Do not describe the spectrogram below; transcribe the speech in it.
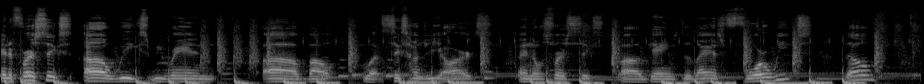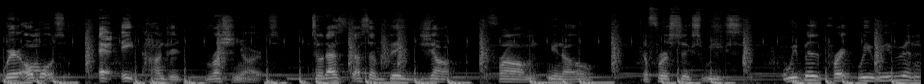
In the first six uh, weeks, we ran uh, about what 600 yards in those first six uh, games. The last four weeks, though, we're almost at 800 rushing yards. So that's that's a big jump from you know the first six weeks. We've been we, we've been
